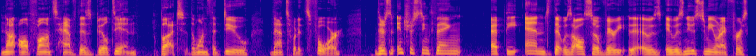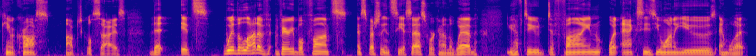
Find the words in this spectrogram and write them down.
not all fonts have this built in, but the ones that do, that's what it's for. There's an interesting thing at the end that was also very it was it was news to me when I first came across optical size that it's with a lot of variable fonts, especially in CSS working on the web, you have to define what axes you want to use and what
